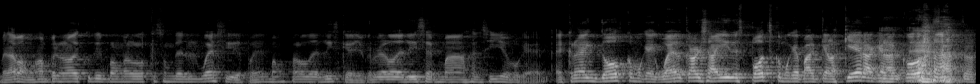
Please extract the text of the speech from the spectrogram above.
¿verdad? Vamos a primero a discutir por lo menos los que son del West y después vamos para lo del East, que yo creo que lo del East es más sencillo porque es, creo que hay dos como que wildcards ahí de spots como que para el que las quiera, que las coja. Exacto.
